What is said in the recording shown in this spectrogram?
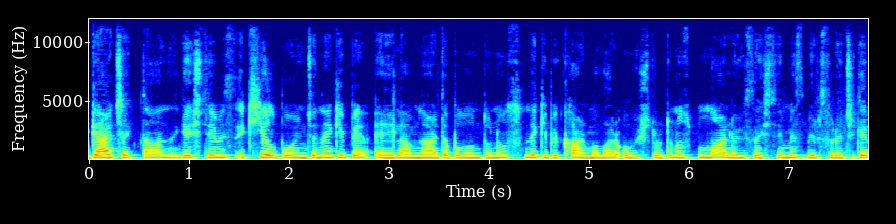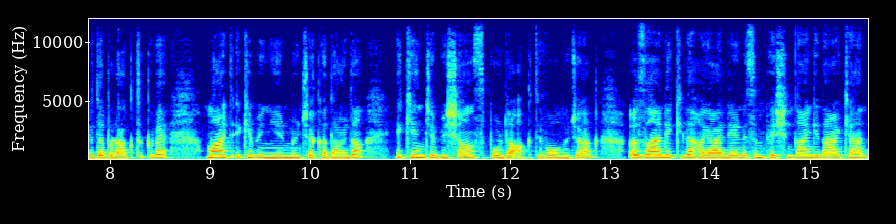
gerçekten geçtiğimiz iki yıl boyunca ne gibi eylemlerde bulundunuz, ne gibi karmalar oluşturdunuz bunlarla yüzleştiğimiz bir süreci geride bıraktık ve Mart 2023'e kadar da ikinci bir şans burada aktive olacak. Özellikle hayallerinizin peşinden giderken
